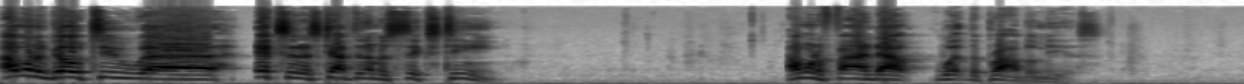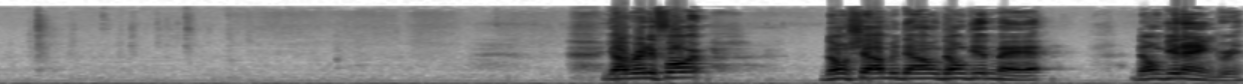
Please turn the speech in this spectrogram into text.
I want to go to uh, Exodus chapter number 16. I want to find out what the problem is. Y'all ready for it? Don't shout me down. Don't get mad. Don't get angry.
